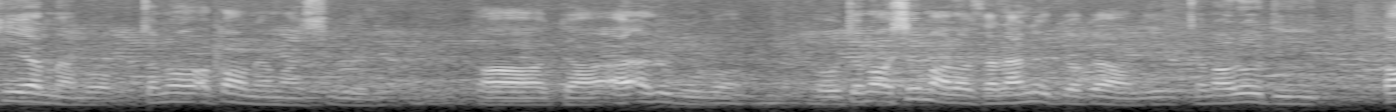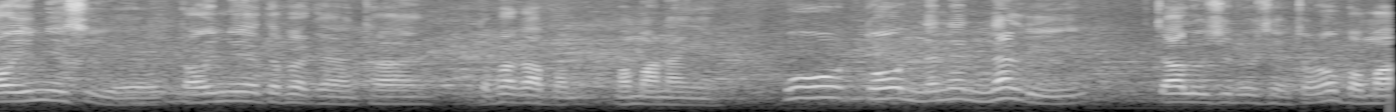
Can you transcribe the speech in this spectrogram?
ဖြစ်ရမှန်ပေါ့ကျွန်တော်အကောင့်ထဲမှာရှိတယ်လေ။အာဒါအဲ့အဲ့လိုမျိုးပေါ့။ဟိုကျွန်တော်အရှိမတော့ဇလန်းလေးပြောပြရလေကျွန်တော်တို့ဒီတောင်ရင်းမြင့်ရှိတယ်။တောင်ရင်းမြင့်ရဲ့တစ်ဖက်ကထိုင်းတစ်ဖက်ကမမနိုင်ငံ။ဟိုတော့နက်နက်နက်လေးကြားလို့ရှိလို့ရှိရင်ကျွန်တော်ဗမာ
